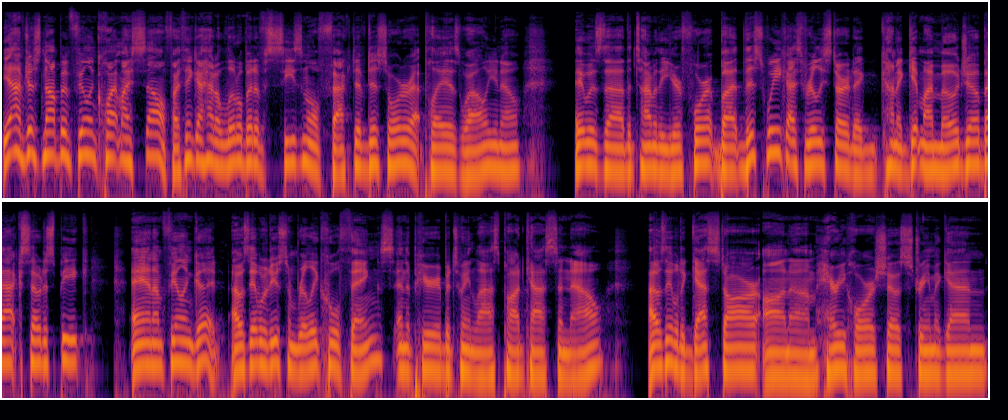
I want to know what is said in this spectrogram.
yeah, I've just not been feeling quite myself. I think I had a little bit of seasonal affective disorder at play as well, you know it was uh, the time of the year for it. But this week, I really started to kind of get my mojo back, so to speak, and I'm feeling good. I was able to do some really cool things in the period between last podcast and now. I was able to guest star on um, Harry Horror Show stream again.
